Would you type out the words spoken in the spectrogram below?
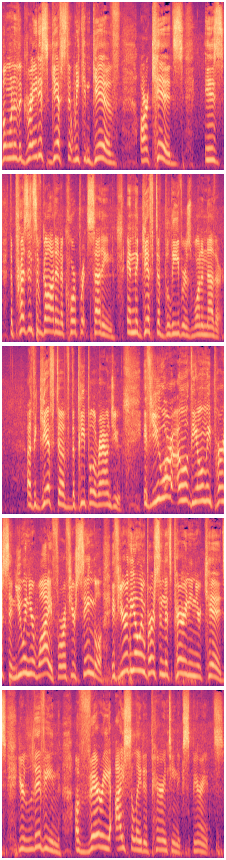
But one of the greatest gifts that we can give our kids is the presence of God in a corporate setting and the gift of believers one another. Uh, the gift of the people around you. If you are the only person, you and your wife, or if you're single, if you're the only person that's parenting your kids, you're living a very isolated parenting experience.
